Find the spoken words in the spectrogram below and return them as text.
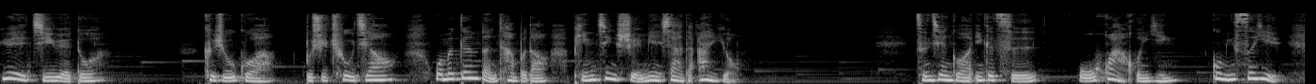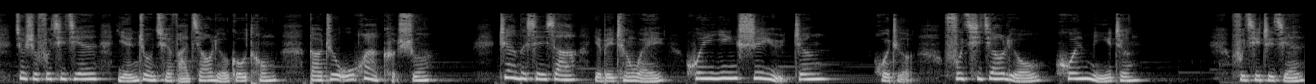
越积越多。可如果……不是触礁，我们根本看不到平静水面下的暗涌。曾见过一个词“无话婚姻”，顾名思义，就是夫妻间严重缺乏交流沟通，导致无话可说。这样的现象也被称为“婚姻失语症”或者“夫妻交流昏迷症”。夫妻之间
